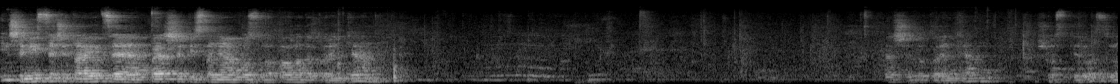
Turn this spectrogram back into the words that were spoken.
інше місце читаю, це перше післання апостола Павла до Коринтян. Перше до Коринтян, шостий розділ.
